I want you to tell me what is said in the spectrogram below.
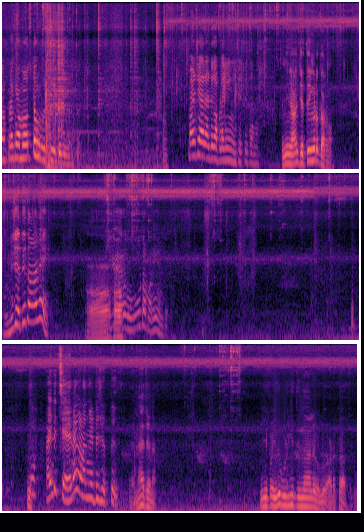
കപ്പളങ്ങ മൊത്തം കുത്തിയിട്ട് തീർത്തു മനുഷ്യ രണ്ട് കപ്പളങ്ങ ഇങ്ങ് ചെത്തി തന്നു. ഇനി ഞാൻ ചെത്തിയും കൂടെ തരണോ? ഒന്ന് ചെത്തി ആഹാ. വേറെ നൂറുകൂട്ടം പണിയുണ്ട്. അതിന്റെ ചെന കളഞ്ഞിട്ട് ചെത്ത്. എന്നാ ചേന? ഇനിയിപ്പോ ഇത് പുഴുങ്ങി തിന്നാലേ ഉള്ളൂ അടക്കാത്തുള്ളൂ.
